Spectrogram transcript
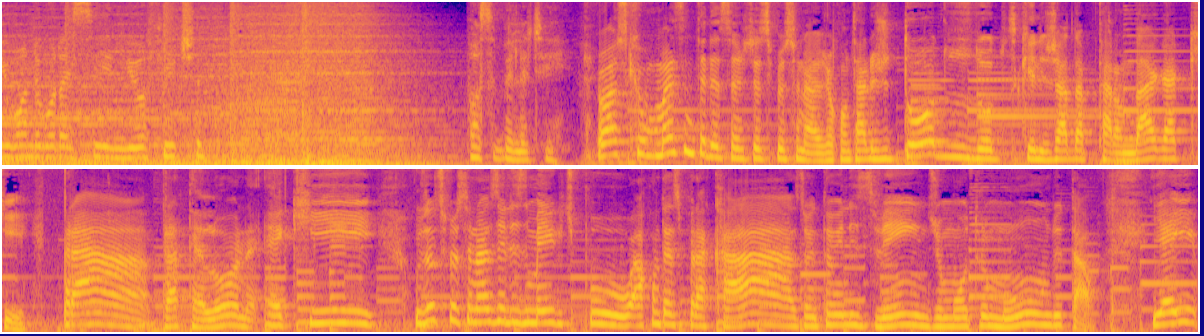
You wonder what I see in your future? Possibility. Eu acho que o mais interessante desse personagem, ao contrário de todos os outros que eles já adaptaram da HQ pra, pra telona é que os outros personagens, eles meio que, tipo, acontecem por acaso, ou então eles vêm de um outro mundo e tal. E aí,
